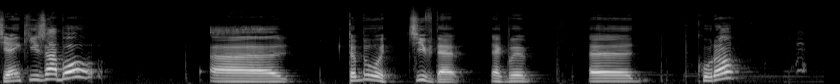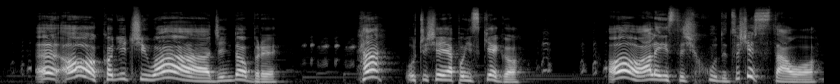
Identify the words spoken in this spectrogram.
Dzięki, żabo. E, to było dziwne. Jakby. E, kuro? E, o, konnichiwa! Dzień dobry. Ha! Uczy się japońskiego. O, ale jesteś chudy. Co się stało?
